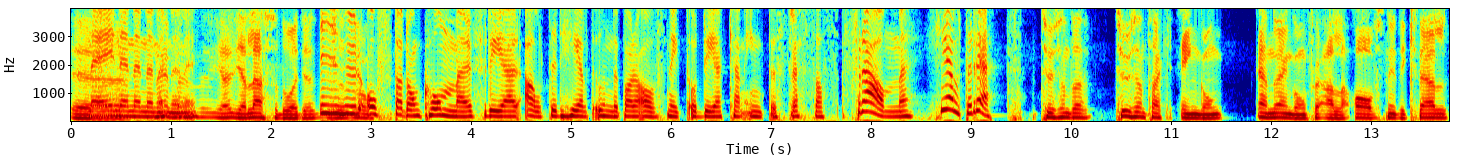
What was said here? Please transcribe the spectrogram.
Eh, Nej, nej, nej, nej, nej, nej. men Jag, jag läser då att jag... I hur långt. ofta de kommer, för det är alltid helt underbara avsnitt och det kan inte stressas fram. Helt rätt! Tusen, ta- tusen tack en gång, ännu en gång för alla avsnitt ikväll.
